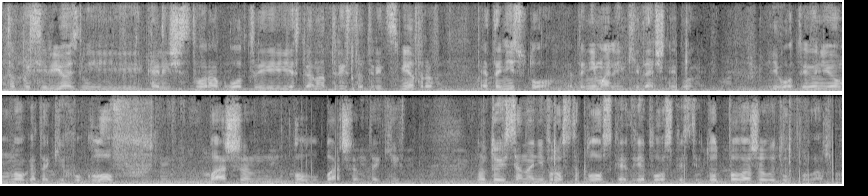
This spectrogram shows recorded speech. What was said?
это посерьезнее, и количество работ, и если она 330 метров, это не 100, это не маленький дачный домик. И вот, и у нее много таких углов, башен, полубашен таких. Ну, то есть она не просто плоская, две плоскости. Тут положил и тут положил.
